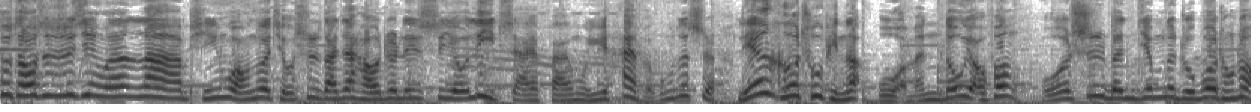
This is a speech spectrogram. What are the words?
吐槽时事新闻，辣评网络糗事。大家好，这里是由励志 FM 与 Hype 工作室联合出品的《我们都要疯》，我是本节目的主播虫虫。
